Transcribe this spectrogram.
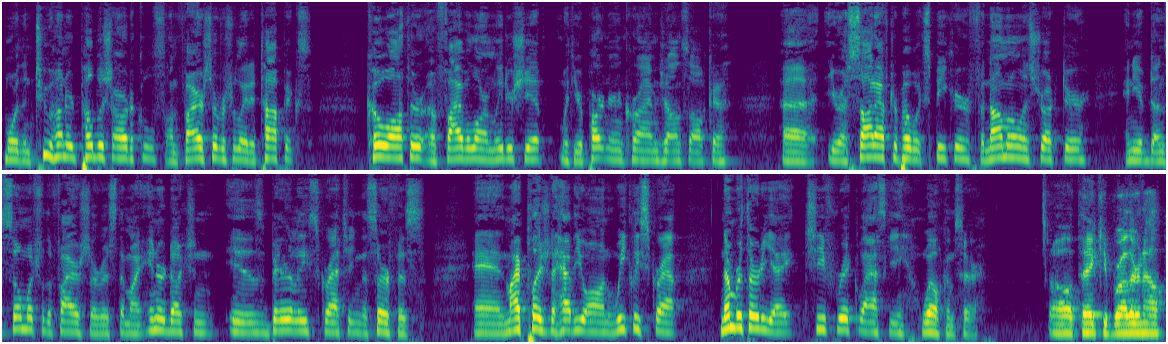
more than 200 published articles on fire service related topics, co author of Five Alarm Leadership with your partner in crime, John Salka. Uh, you're a sought after public speaker, phenomenal instructor, and you have done so much for the fire service that my introduction is barely scratching the surface. And my pleasure to have you on Weekly Scrap, number 38, Chief Rick Lasky. Welcome, sir. Oh, thank you, brother. Now,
